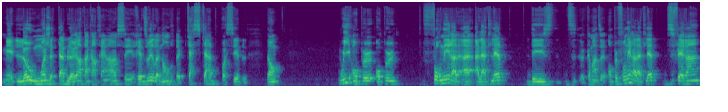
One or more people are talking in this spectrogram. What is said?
Mais là où moi je tablerai en tant qu'entraîneur, c'est réduire le nombre de cascades possibles. Donc, oui, on peut, on peut fournir à, à l'athlète des, comment dire, on peut fournir à l'athlète différents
